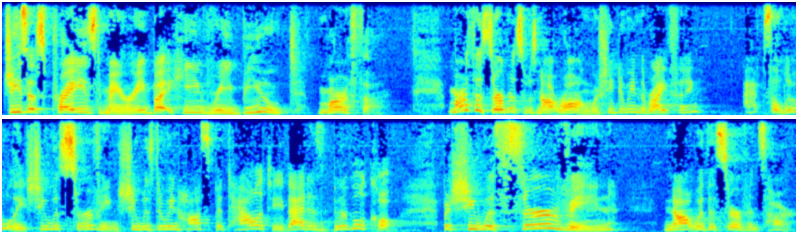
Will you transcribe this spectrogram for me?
Jesus praised Mary, but he rebuked Martha. Martha's service was not wrong. Was she doing the right thing? Absolutely. She was serving, she was doing hospitality. That is biblical. But she was serving not with a servant's heart.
